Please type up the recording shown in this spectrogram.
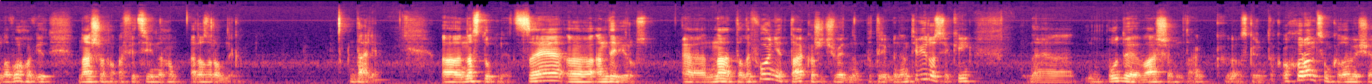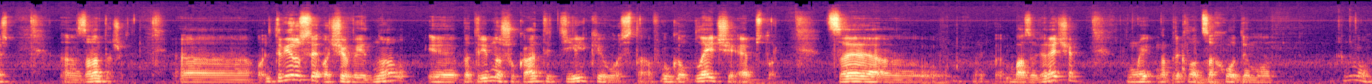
нового від нашого офіційного розробника. Далі. Е, Наступне це е, антивірус. Е, На телефоні також, очевидно, потрібен антивірус, який буде вашим, так, скажімо так, охоронцем, коли ви щось завантажуєте. Антивіруси, очевидно, потрібно шукати тільки ось там в Google Play чи App Store. Це базові речі. Ми, наприклад, заходимо. Ну,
